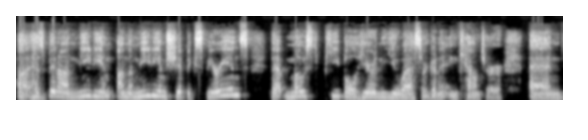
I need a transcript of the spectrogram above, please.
uh, has been on medium on the mediumship experience that most people here in the U.S. are going to encounter, and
